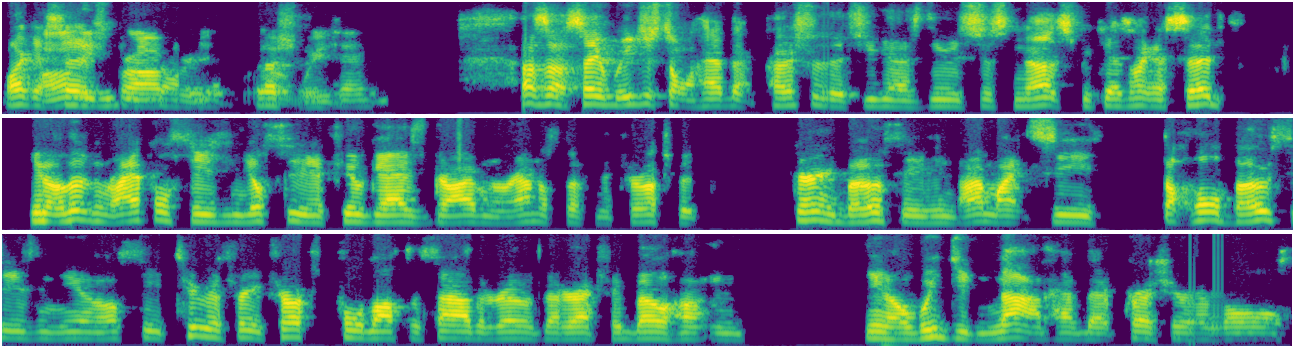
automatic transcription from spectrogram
Like I on said, these we just don't properties, oh, what you saying? As I say, we just don't have that pressure that you guys do. It's just nuts because, like I said, you know, there's rifle season. You'll see a few guys driving around and stuff in the trucks, but during bow season, I might see the whole bow season. You know, I'll see two or three trucks pulled off the side of the road that are actually bow hunting. You know, we do not have that pressure at all.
